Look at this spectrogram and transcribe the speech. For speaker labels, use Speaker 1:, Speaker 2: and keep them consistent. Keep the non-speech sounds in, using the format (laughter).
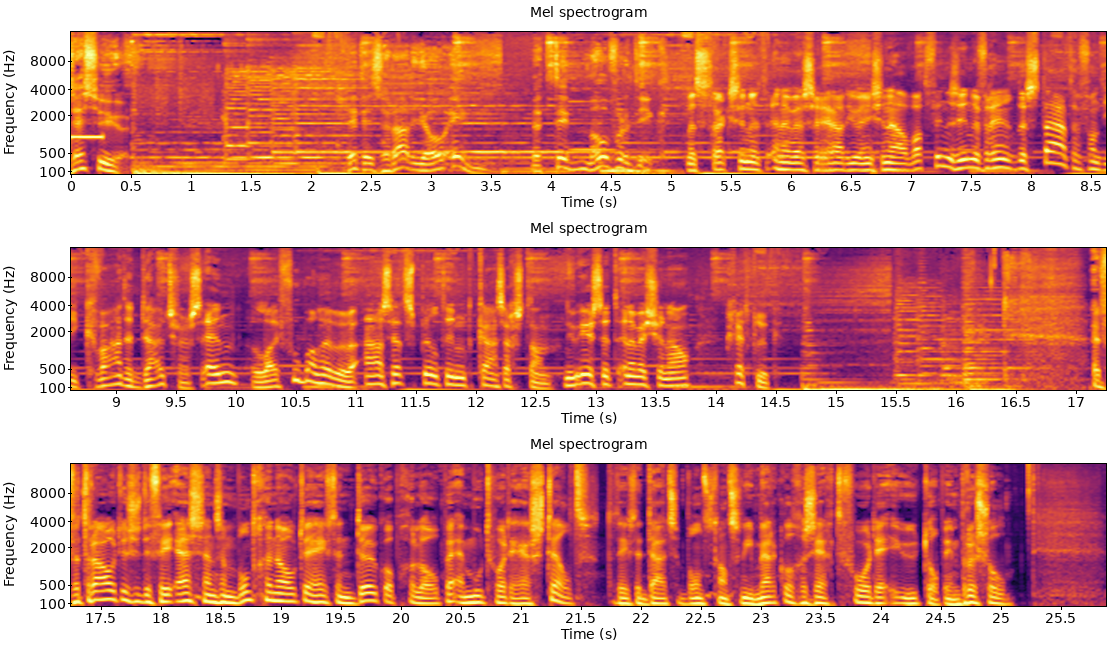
Speaker 1: 6 uur. Dit is Radio 1 met Tim Overdijk.
Speaker 2: Met straks in het NOS Radio 1 Journaal. Wat vinden ze in de Verenigde Staten van die kwade Duitsers? En live voetbal hebben we. AZ speelt in Kazachstan. Nu eerst het NOS Journaal. Gert Kluk.
Speaker 3: Het vertrouwen tussen de VS en zijn bondgenoten heeft een deuk opgelopen en moet worden hersteld. Dat heeft de Duitse bondskanselier Merkel gezegd voor de EU-top in Brussel.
